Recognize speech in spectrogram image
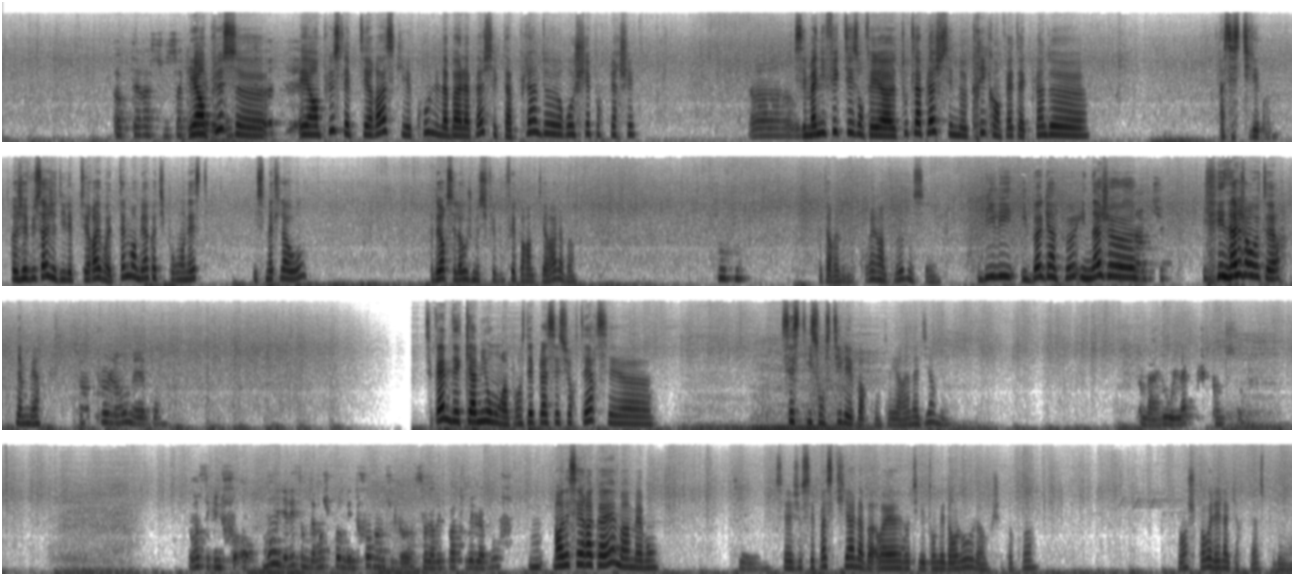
Tu dis ça. Et en plus, euh, et en plus, les Ptera, ce qui est cool là-bas à la plage, c'est que tu as plein de rochers pour te percher. Ah, C'est magnifique, tu sais, ils ont fait euh, toute la plage, c'est une crique en fait, avec plein de. Ah, c'est stylé quoi. Quand j'ai vu ça, j'ai dit les Ptera, ils vont être tellement bien quand ils pourront est. Ils se mettent là-haut. D'ailleurs, c'est là où je me suis fait bouffer par un Ptera là-bas. T'as raison, on va courir un peu, mais c'est. Billy, il bug un peu, il nage, euh, un, petit... il nage en hauteur. J'aime bien. c'est un peu lent, mais bon. C'est quand même des camions hein, pour se déplacer sur Terre, c'est. euh, Ils sont stylés par contre, il n'y a rien à dire. Mais... Ah bah, aller au lac comme ça. Moi, c'est qu'une fois. on- Moi, y aller, ça me dérange pas, mais une fois rendu là, si on n'arrive pas à trouver de la bouffe. Bah, on essayera quand même, hein, mais bon. c'est. Je sais pas ce qu'il y a là-bas. Ouais, l'autre il est tombé dans l'eau là, ou je sais pas quoi. Non, je sais pas où elle est la carcasse pour vrai.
